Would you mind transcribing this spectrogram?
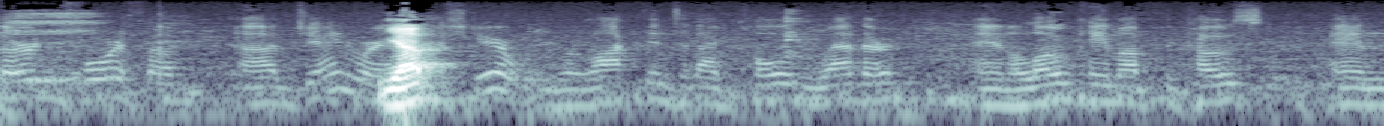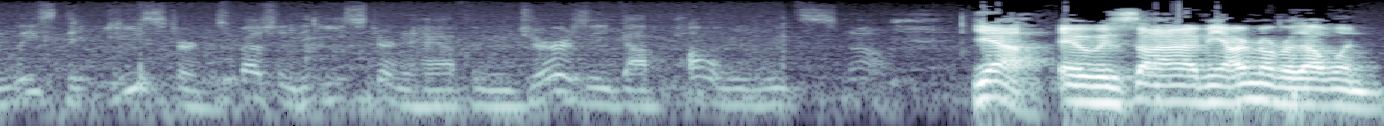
third and fourth of uh, January Yep. last year, we were locked into that cold weather, and a low came up the coast, and at least the eastern, especially the eastern half of New Jersey, got pummeled with snow. Yeah, it was. I mean, I remember that one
